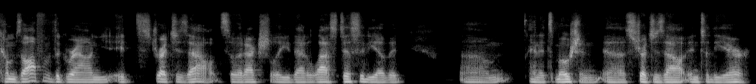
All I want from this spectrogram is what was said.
comes off of the ground, it stretches out. So it actually, that elasticity of it um, and its motion uh, stretches out into the air.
